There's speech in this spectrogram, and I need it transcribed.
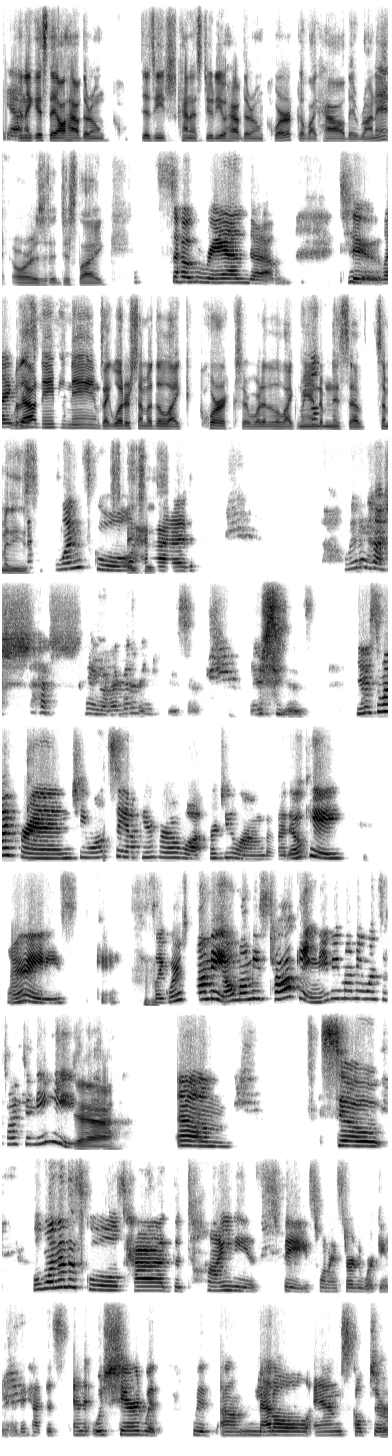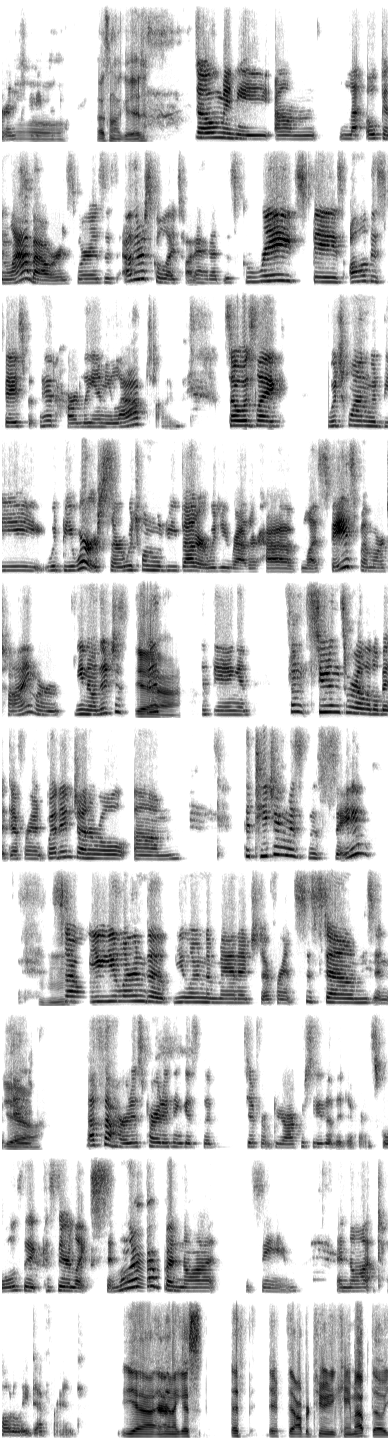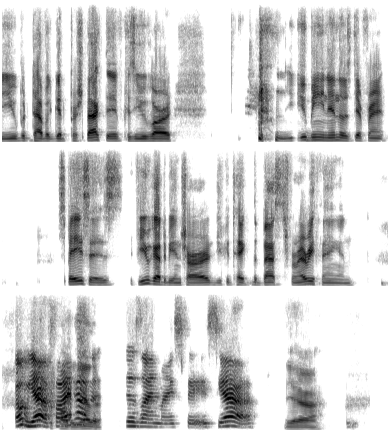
Yeah. And I guess they all have their own. Does each kind of studio have their own quirk of like how they run it, or is it just like so random too? Like without this- naming names? Like, what are some of the like quirks, or what are the like randomness of some of these? one school spaces. had Wait, hush, hush. Hang on, I better introduce her. There she is. Here's my friend. She won't stay up here for a while for too long, but okay. Alrighties. Okay. It's like, where's mommy? Oh, mommy's talking. Maybe mommy wants to talk to me. Yeah. Um, so, well, one of the schools had the tiniest space when I started working there. They had this, and it was shared with with um, metal and sculpture and 3D. Oh, that's not good. so many um, la- open lab hours. Whereas this other school I taught at had this great space, all this space, but they had hardly any lab time. So it was like, which one would be would be worse, or which one would be better? Would you rather have less space but more time, or you know, they're just Yeah. thing. And some students were a little bit different, but in general, um, the teaching was the same. Mhm. So you you learn to you learn to manage different systems and, and yeah. that's the hardest part I think is the different bureaucracies of the different schools because they're like similar but not the same and not totally different. Yeah, and then I guess if if the opportunity came up though, you would have a good perspective because you've are you being in those different spaces. If you got to be in charge, you could take the best from everything and Oh yeah, if I had designed my space, yeah, Yeah,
